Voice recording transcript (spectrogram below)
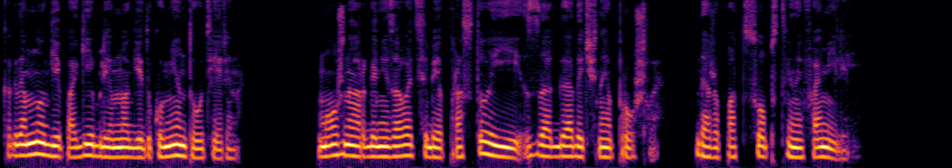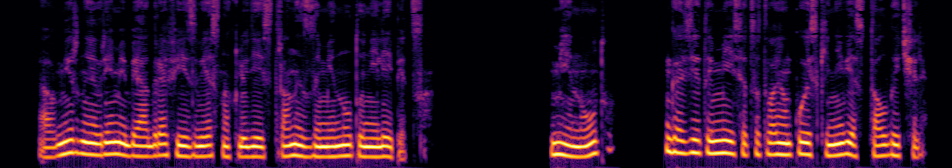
когда многие погибли и многие документы утеряны. Можно организовать себе простое и загадочное прошлое, даже под собственной фамилией. А в мирное время биографии известных людей страны за минуту не лепится. Минуту? Газеты месяц о твоем поиске невест толдычили.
